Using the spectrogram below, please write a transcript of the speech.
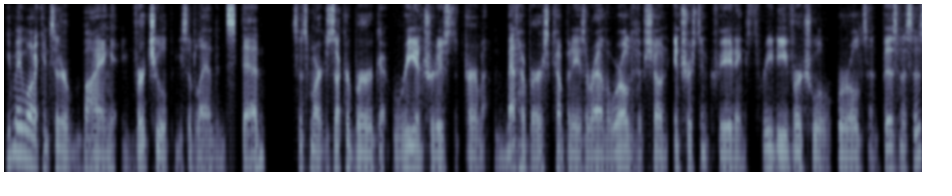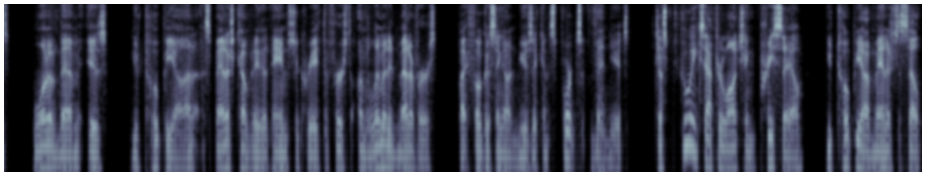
you may want to consider buying a virtual piece of land instead. Since Mark Zuckerberg reintroduced the term metaverse, companies around the world have shown interest in creating 3D virtual worlds and businesses. One of them is Utopion, a Spanish company that aims to create the first unlimited metaverse by focusing on music and sports venues. Just two weeks after launching pre sale, Utopion managed to sell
